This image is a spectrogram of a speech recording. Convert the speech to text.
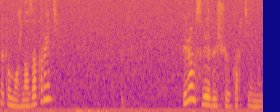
Эту можно закрыть. Берем следующую картину.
